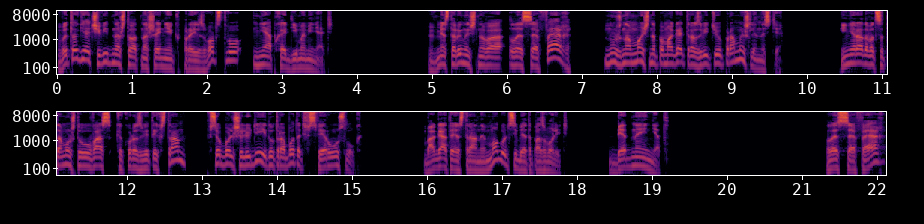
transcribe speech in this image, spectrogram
В итоге очевидно, что отношение к производству необходимо менять. Вместо рыночного laissez-faire нужно мощно помогать развитию промышленности, и не радоваться тому, что у вас, как у развитых стран, все больше людей идут работать в сферу услуг. Богатые страны могут себе это позволить, бедные нет. Laissez-faire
